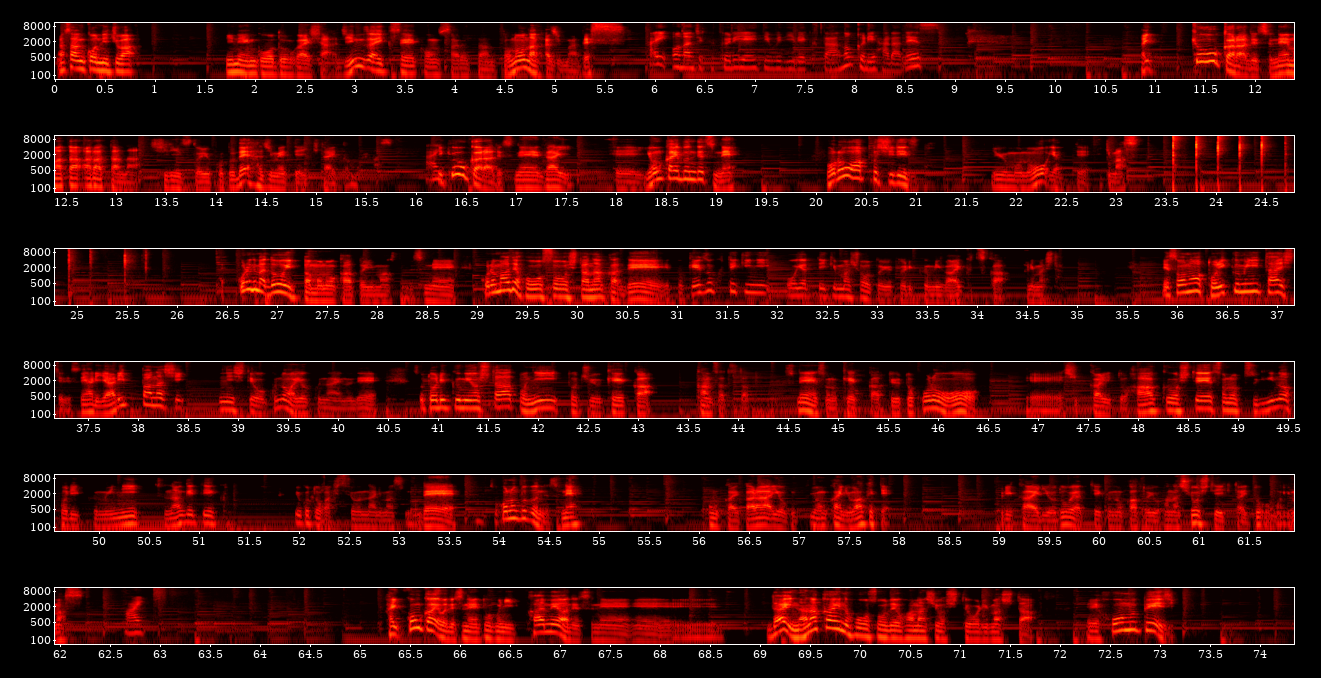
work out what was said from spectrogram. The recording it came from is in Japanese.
皆さん、こんにちは。理念合同会社人材育成コンサルタントの中島です。はい、同じくクリエイティブディレクターの栗原です。はい。今日からですね、また新たなシリーズということで始めていきたいと思います。はい、で今日からですね、第、えー4回分ですね、フォローアップシリーズというものをやっていきます。これでまあどういったものかと言いますとですね、これまで放送した中で、えっと、継続的にこうやっていきましょうという取り組みがいくつかありました。で、その取り組みに対してですね、やはりやりっぱなしにしておくのは良くないので、その取り組みをした後に途中経過観察だとかですね、その結果というところを、えーしっかりと把握をして、その次の取り組みにつなげていくということが必要になりますので、そこの部分ですね、今回から 4, 4回に分けて、振り返りをどうやっていくのかという話をしていきたいと思います。はい、はい、今回はですね、特に1回目はですね、えー第7回の放送でお話をしておりました、えーホームページ、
